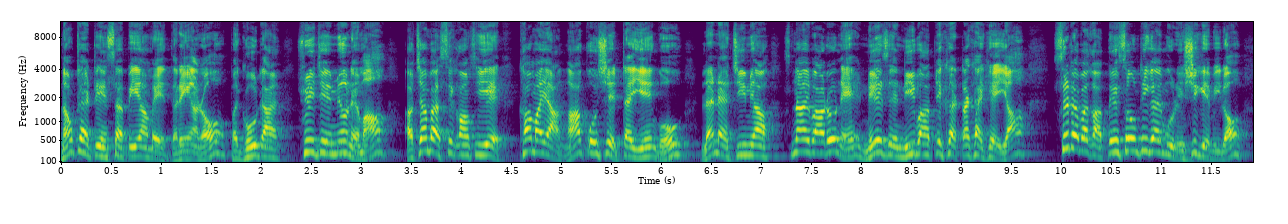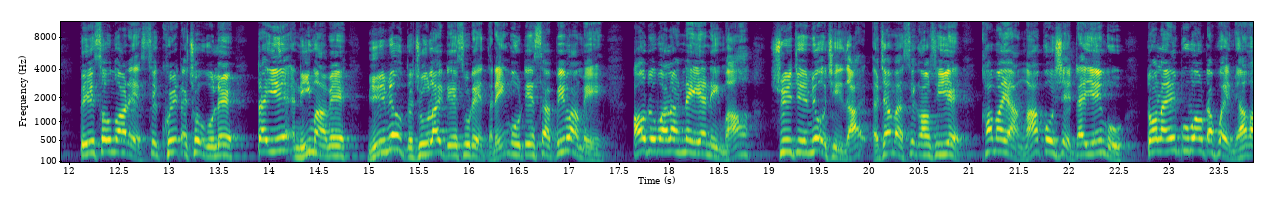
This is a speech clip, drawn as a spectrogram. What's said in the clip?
နောက်ထပ်တင်ဆက်ပေးရမယ့်သတင်းကတော့ပဲခူးတိုင်းရွှေကျင်မြို့နယ်မှာအကြမ်းဖက်စစ်ကောင်စီရဲ့ခမရ998တပ်ရင်းကိုလက်နက်ကြီးများစနိုက်ပါတို့နဲ့နေစဉ်နီးပါးပစ်ခတ်တိုက်ခိုက်ခဲ့ရာ စစ်တပ်ဘက်ကတေဆုံးထိခိုက်မှုတွေရှိခဲ့ပြီးတော့တေဆုံးသွားတဲ့စစ်ခွေးတချို့ကိုလည်းတပ်ရင်းအနီးမှာပဲမြေမြုပ်တကြိုလိုက်တယ်ဆိုတဲ့သတင်းကိုတင်ဆက်ပေးပါမယ်။အော်တိုဘာလ2ရက်နေ့မှာရွှေကျင်မြို့အခြေဆိုင်အကြမ်းဖက်စစ်ကောင်စီရဲ့ခမရ998တပ်ရင်းကိုတော်လိုင်းပူပေါင်းတပ်ဖွဲ့များက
